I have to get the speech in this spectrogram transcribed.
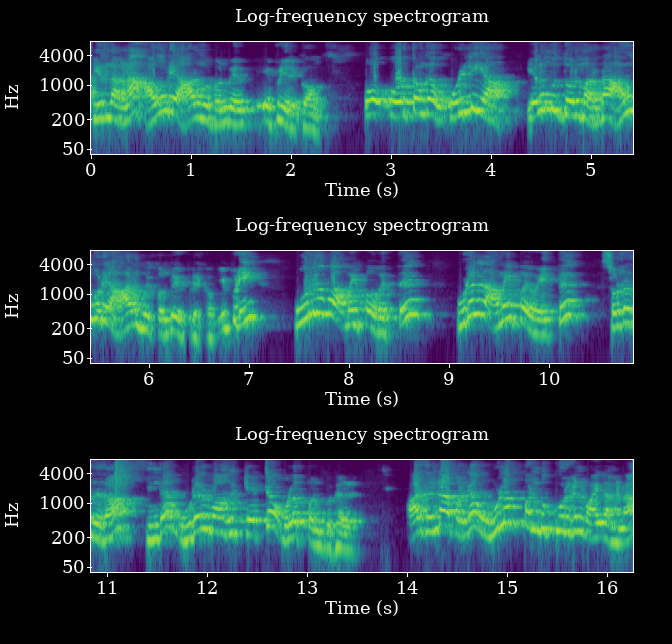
இருந்தாங்கன்னா அவங்களுடைய ஆளுமை பண்பு எப்படி இருக்கும்? ஒ- ஒருத்தவங்க ஒல்லியா எலும்பு தோலுமா இருந்தா அவங்களுடைய ஆளுமை பண்பு எப்படி இருக்கும்? இப்படி உருவ அமைப்பை வைத்து உடல் அமைப்பை வைத்து சொல்றதுதான் இந்த உடல்வாகுக்கேற்ற உளப்பண்புகள். அடுத்து என்ன பாருங்க உளப்பண்பு கூறுகள் வாயிலாகனா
